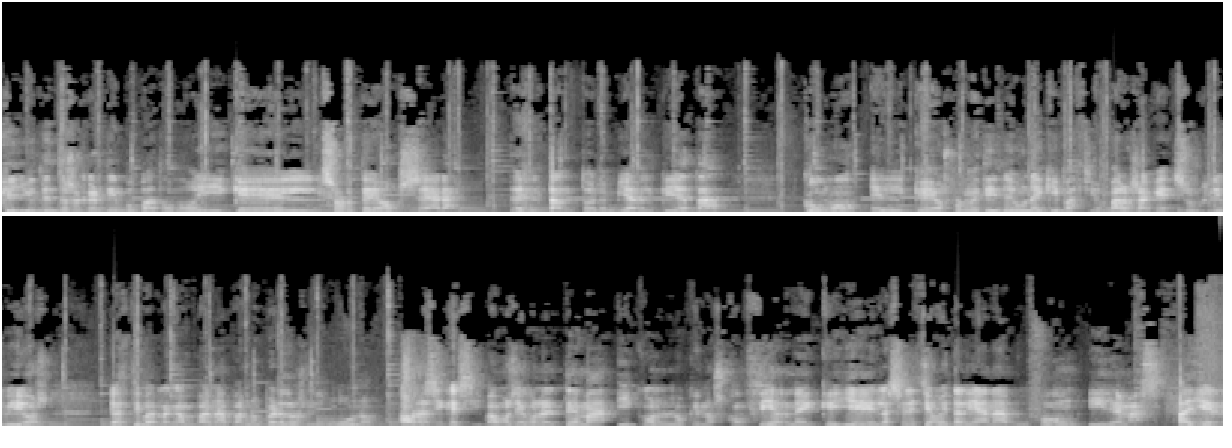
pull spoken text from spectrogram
que yo intento sacar tiempo para todo y que el sorteo se hará. El, tanto el enviar el que ya está como el que os prometí de una equipación, ¿vale? O sea que suscribíos y activar la campana para no perderos ninguno. Ahora sí que sí, vamos ya con el tema y con lo que nos concierne, que llegue la selección italiana, Buffon y demás. Ayer,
